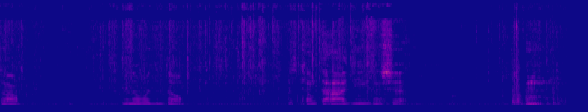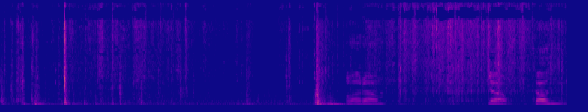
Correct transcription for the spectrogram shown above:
So, you know what to do. Just come to Hajji's and shit. but um, yo, telling you,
